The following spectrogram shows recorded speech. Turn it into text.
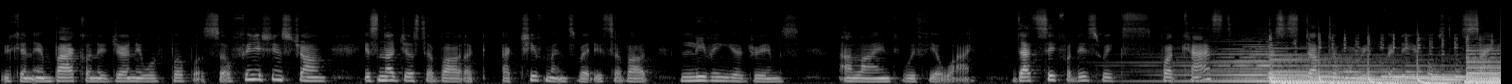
you can embark on a journey with purpose. So finishing strong is not just about achievements, but it's about living your dreams aligned with your why. That's it for this week's podcast. This is Dr. Maurine Kwende, your host Science.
